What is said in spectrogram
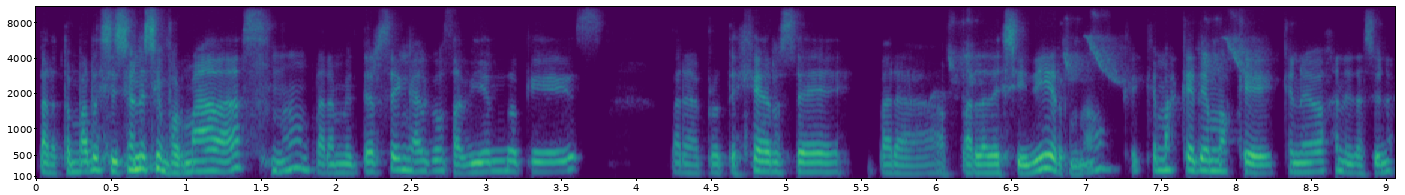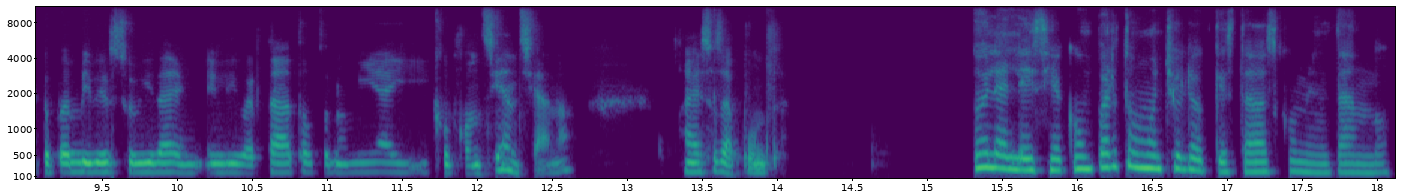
para tomar decisiones informadas, ¿no? para meterse en algo sabiendo qué es, para protegerse, para, para decidir, ¿no? ¿Qué, ¿Qué, más queremos que, que, nuevas generaciones que puedan vivir su vida en, en libertad, autonomía y, con conciencia, ¿no? A eso se apunta. Hola, Alesia, comparto mucho lo que estabas comentando.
